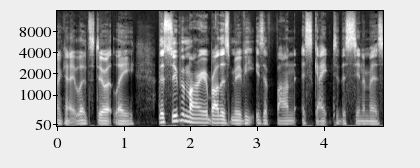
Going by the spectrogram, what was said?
Okay, let's do it, Lee. The Super Mario Brothers movie is a fun escape to the cinemas.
